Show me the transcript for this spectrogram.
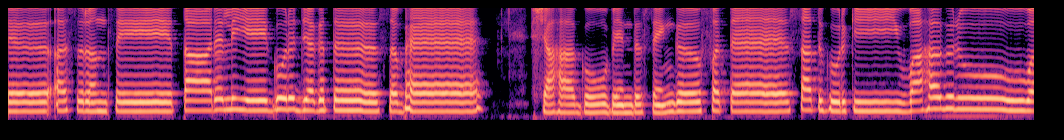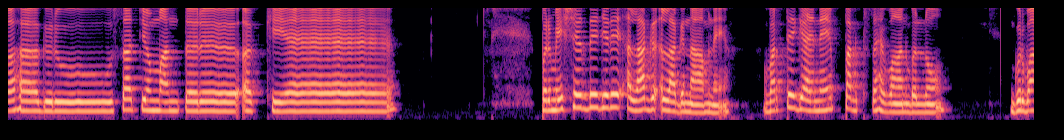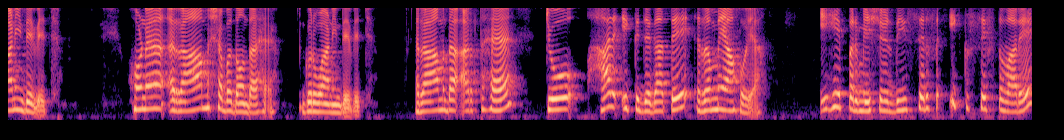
ਅਸਰਨ ਸੇ ਤਾਰ ਲਿਏ ਗੁਰ ਜਗਤ ਸਭੈ। ਸ਼ਾਹ ਗੋਬਿੰਦ ਸਿੰਘ ਫਤਿਹ, ਸਤਿਗੁਰ ਕੀ ਵਾਹਿਗੁਰੂ ਵਾਹਿਗੁਰੂ ਸਚ ਮੰਤਰ ਅਖਿਐ। ਪਰਮੇਸ਼ਰ ਦੇ ਜਿਹੜੇ ਅਲੱਗ-ਅਲੱਗ ਨਾਮ ਨੇ, ਵਰਤੇ ਗਏ ਨੇ ਭਗਤ ਸਹਿਬਾਨ ਵੱਲੋਂ ਗੁਰਬਾਣੀ ਦੇ ਵਿੱਚ। ਹੁਣ RAM ਸ਼ਬਦ ਆਉਂਦਾ ਹੈ ਗੁਰਬਾਣੀ ਦੇ ਵਿੱਚ। ਰਾਮ ਦਾ ਅਰਥ ਹੈ ਜੋ ਹਰ ਇੱਕ ਜਗ੍ਹਾ ਤੇ ਰਮਿਆ ਹੋਇਆ। ਇਹ ਪਰਮੇਸ਼ਰ ਦੀ ਸਿਰਫ ਇੱਕ ਸਿਫਤ ਬਾਰੇ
